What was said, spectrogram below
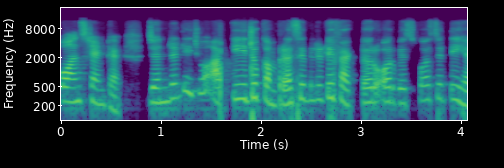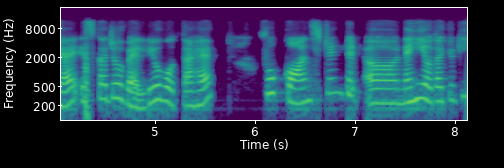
कांस्टेंट है। जनरली जो आपकी जो कंप्रेसिबिलिटी फैक्टर और विस्कोसिटी है, इसका जो वैल्यू होता है, वो कांस्टेंट नहीं होता क्योंकि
